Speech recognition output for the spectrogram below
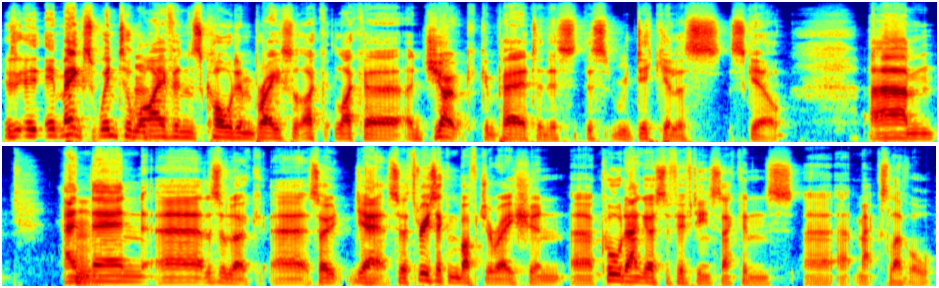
It, it- it makes Winter Hmm. Wyvern's Cold Embrace like like a, a joke compared to this this ridiculous skill. Um, and then uh, let's have a look. Uh, so yeah, so three second buff duration. Uh, cooldown goes to fifteen seconds uh, at max level,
